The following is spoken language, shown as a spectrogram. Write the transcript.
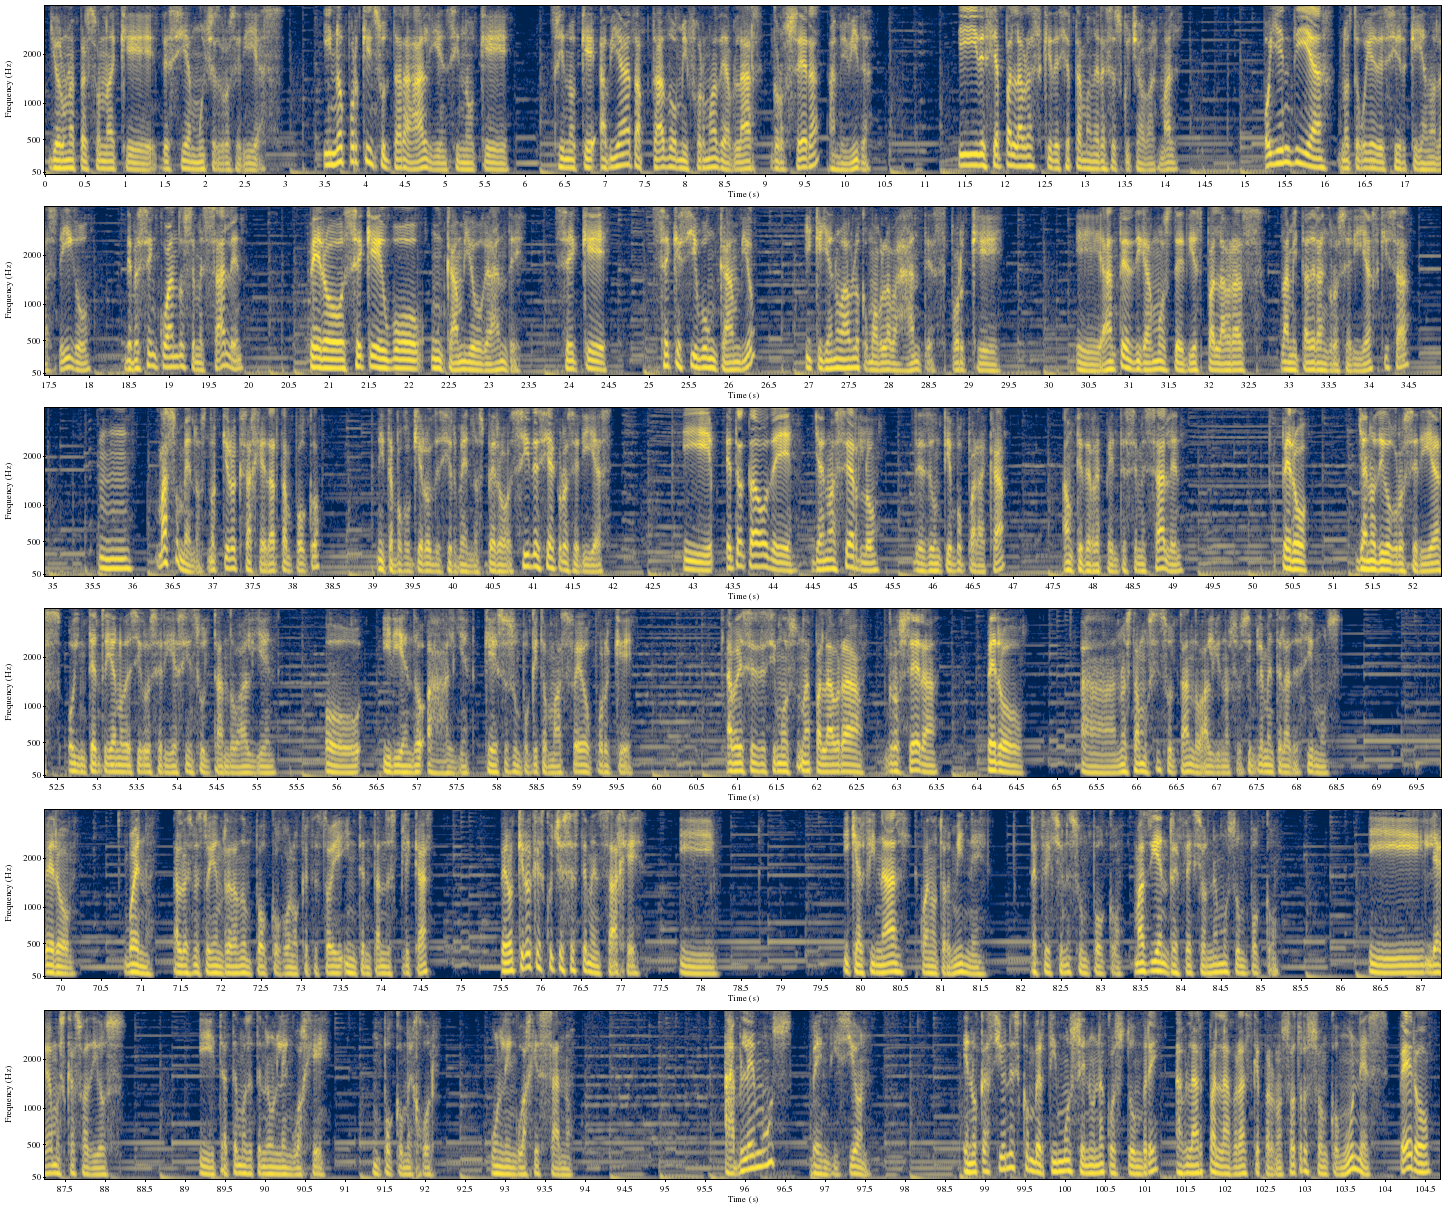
yo era una persona que decía muchas groserías. Y no porque insultara a alguien, sino que, sino que había adaptado mi forma de hablar grosera a mi vida. Y decía palabras que de cierta manera se escuchaban mal. Hoy en día no te voy a decir que ya no las digo, de vez en cuando se me salen, pero sé que hubo un cambio grande. Sé que sé que sí hubo un cambio y que ya no hablo como hablaba antes, porque eh, antes, digamos, de 10 palabras, la mitad eran groserías, quizá. Mm, más o menos, no quiero exagerar tampoco, ni tampoco quiero decir menos, pero sí decía groserías. Y he tratado de ya no hacerlo desde un tiempo para acá, aunque de repente se me salen. Pero ya no digo groserías o intento ya no decir groserías insultando a alguien o hiriendo a alguien. Que eso es un poquito más feo porque a veces decimos una palabra grosera, pero ah, no estamos insultando a alguien, simplemente la decimos. Pero bueno, tal vez me estoy enredando un poco con lo que te estoy intentando explicar. Pero quiero que escuches este mensaje y, y que al final, cuando termine, reflexiones un poco. Más bien, reflexionemos un poco y le hagamos caso a Dios y tratemos de tener un lenguaje un poco mejor, un lenguaje sano. Hablemos bendición. En ocasiones convertimos en una costumbre hablar palabras que para nosotros son comunes, pero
